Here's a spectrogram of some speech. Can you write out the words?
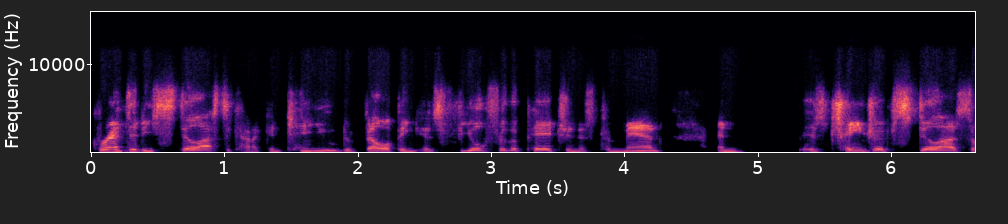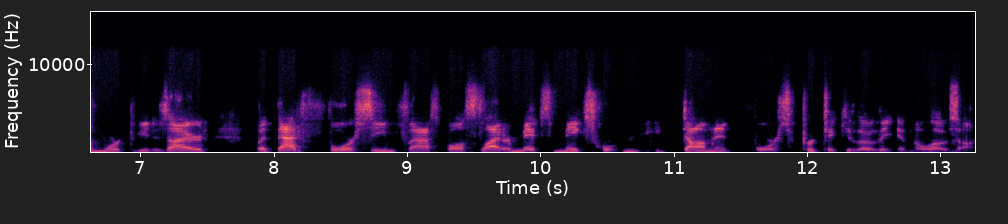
Granted, he still has to kind of continue developing his feel for the pitch and his command, and his changeup still has some work to be desired. But that four seam fastball slider mix makes Horton a dominant force, particularly in the low zone.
